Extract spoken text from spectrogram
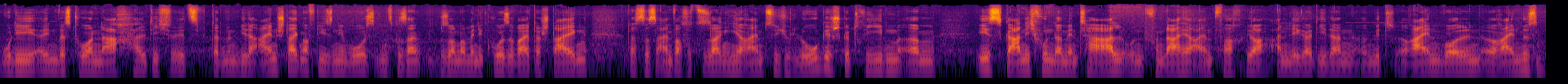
wo die Investoren nachhaltig jetzt dann wieder einsteigen auf diese Niveaus, insbesondere wenn die Kurse weiter steigen, dass das einfach sozusagen hier rein psychologisch getrieben ähm, ist, gar nicht fundamental und von daher einfach ja, Anleger, die dann mit rein wollen, äh, rein müssen.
